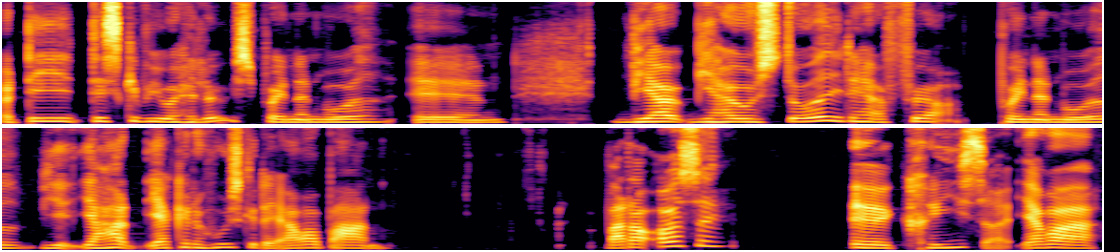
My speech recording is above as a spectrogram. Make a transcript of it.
og det, det skal vi jo have løst på en eller anden måde. Øh, vi, har, vi har jo stået i det her før på en eller anden måde. Vi, jeg, har, jeg kan da huske, da jeg var barn, var der også øh, kriser. Jeg var...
